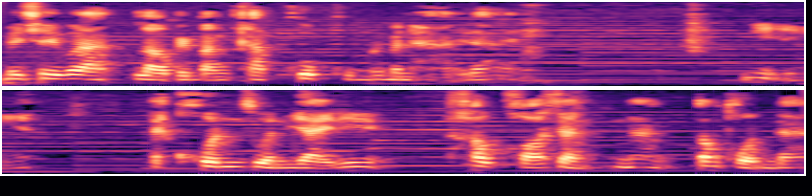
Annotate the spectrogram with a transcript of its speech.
ไม่ใช่ว่าเราไปบังคับควบคุมให้มันหายได้ นี่อย่างเงี้ย แต่คนส่วนใหญ่ที่เข้าคอร์สกันนั่งต้องทนได้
